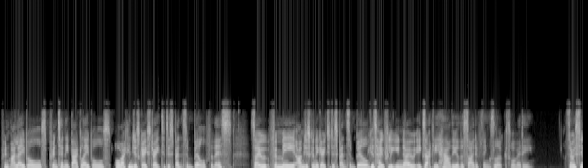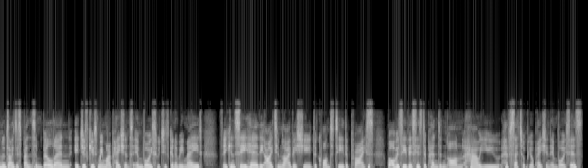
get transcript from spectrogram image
print my labels, print any bag labels, or I can just go straight to dispense and bill for this. So for me, I'm just going to go to dispense and bill because hopefully you know exactly how the other side of things looks already. So as soon as I dispense and bill then, it just gives me my patient's invoice, which is going to be made. So you can see here the item that I've issued, the quantity, the price, but obviously this is dependent on how you have set up your patient invoices.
